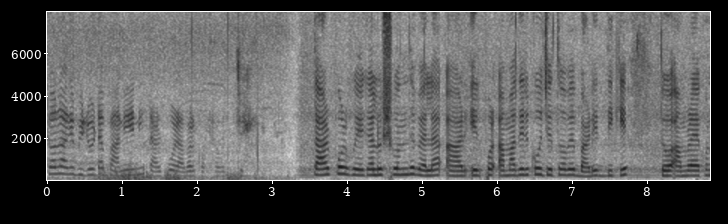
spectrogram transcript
চলো আগে ভিডিওটা বানিয়ে নিই, তারপর আবার কথা হচ্ছে। তারপর হয়ে গেল সন্ধেবেলা, আর এরপর আমাদেরকেও যেতে হবে বাড়ির দিকে। তো আমরা এখন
